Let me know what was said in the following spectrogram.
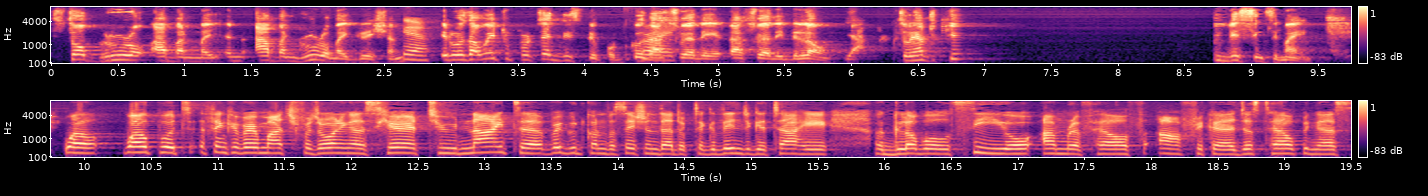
stop rural urban and urban rural migration. Yeah. It was a way to protect these people because Right. that's where they that's where they belong. Yeah. So we have to keep these things in mind. Well, well put. Thank you very much for joining us here tonight. Very good conversation there, Dr. Githinji Gitahi, global CEO, Amref Health Africa, just helping us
